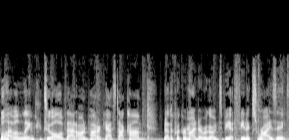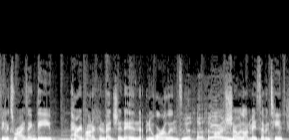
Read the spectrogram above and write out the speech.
We'll have a link to all of that on Pottercast.com. Another quick reminder: we're going to be at Phoenix Rising. Phoenix Rising, the Harry Potter convention in New Orleans. Our show is on May seventeenth.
